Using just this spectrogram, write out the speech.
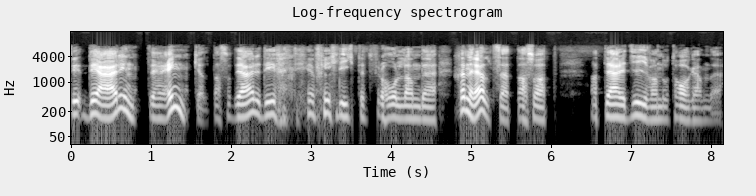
det, det, är inte enkelt, alltså det, är, det, det är väl likt ett förhållande generellt sett, alltså att, att det är ett givande och tagande.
